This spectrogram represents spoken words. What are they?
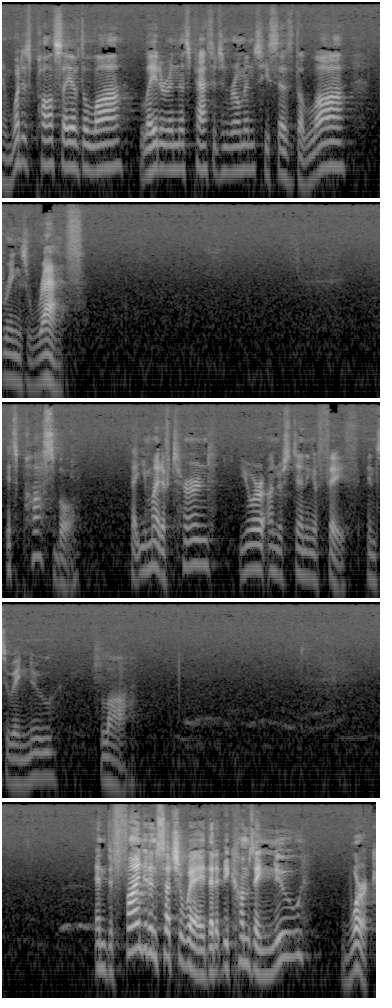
And what does Paul say of the law later in this passage in Romans? He says, The law brings wrath. it's possible that you might have turned your understanding of faith into a new law. And defined it in such a way that it becomes a new work.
